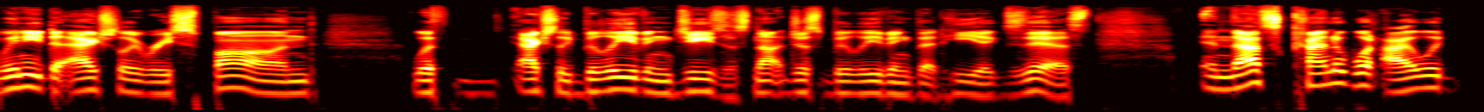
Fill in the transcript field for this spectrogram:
we need to actually respond with actually believing Jesus, not just believing that he exists. And that's kind of what I would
